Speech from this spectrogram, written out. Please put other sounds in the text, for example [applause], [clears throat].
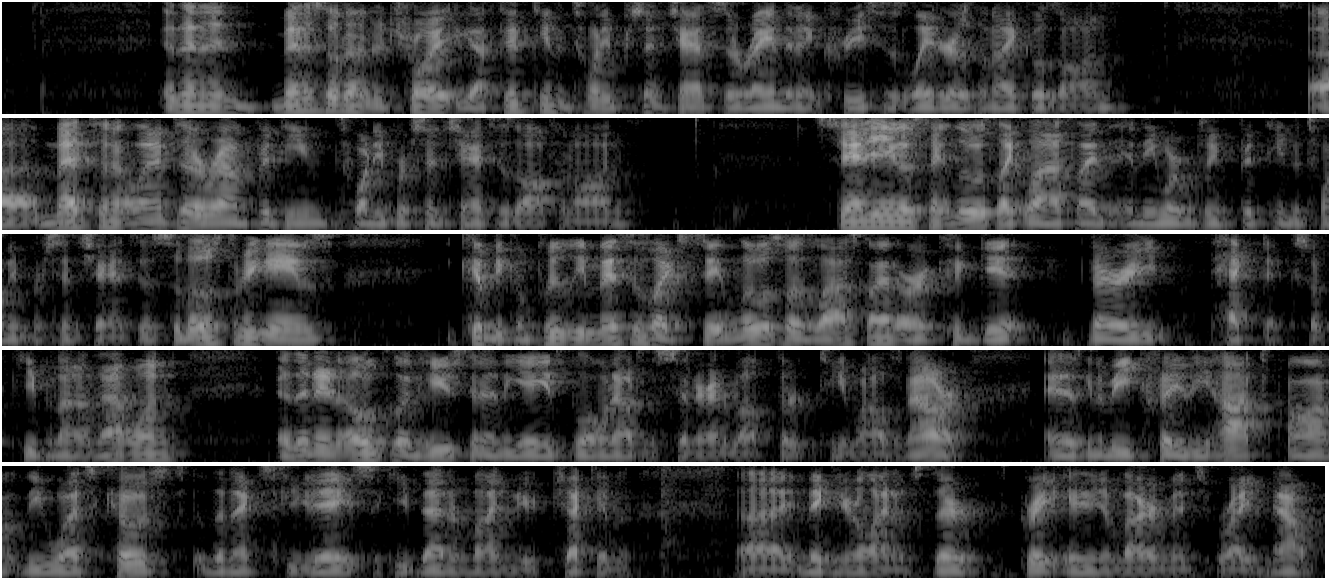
And then in Minnesota and Detroit, you got 15 to 20% chances of rain that increases later as the night goes on. Uh, Mets and Atlanta around 15 to 20% chances off and on. San Diego, St. Louis, like last night, anywhere between 15 to 20% chances. So those three games could be completely misses, like St. Louis was last night, or it could get very hectic. So keep an eye on that one. And then in Oakland, Houston, and the A's blowing out to center at about 13 miles an hour. And it's going to be crazy hot on the West Coast the next few days. So keep that in mind when you're checking, uh, making your lineups there. It's great hitting environments right now.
